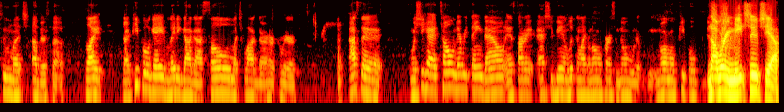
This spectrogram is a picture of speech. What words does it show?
too much other stuff. Like, like people gave Lady Gaga so much flack during her career. I said when she had toned everything down and started actually being looking like a normal person, doing what normal people do. Not wearing meat suits, yeah,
